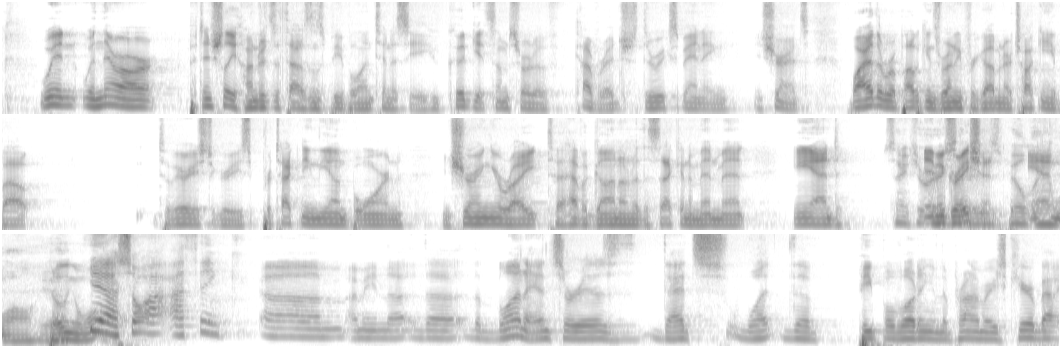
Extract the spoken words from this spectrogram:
when when there are potentially hundreds of thousands of people in Tennessee who could get some sort of coverage through expanding insurance why are the Republicans running for governor talking about to various degrees protecting the unborn ensuring your right to have a gun under the second amendment and Sanctuary immigration cities, building a wall, yeah. building a wall yeah so i, I think um, i mean the, the the blunt answer is that's what the people voting in the primaries care about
